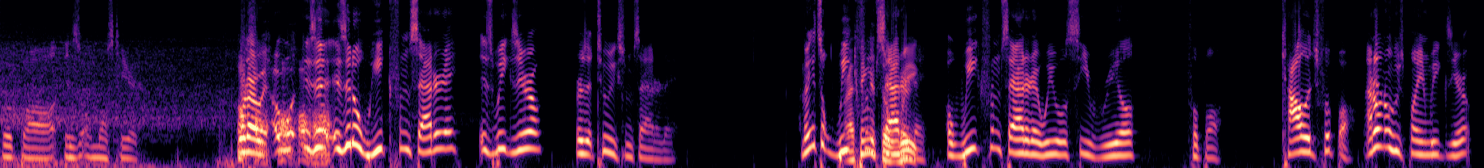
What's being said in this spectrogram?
football is almost here. What are we? oh, Is it is it a week from Saturday? Is week zero, or is it two weeks from Saturday? I think it's a week I think from it's a Saturday. week. A week from Saturday, we will see real football, college football. I don't know who's playing week zero.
